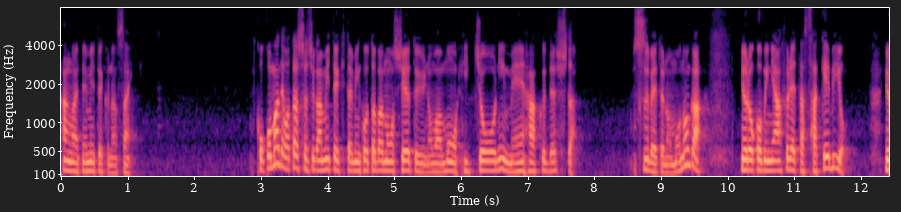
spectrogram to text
考えてみてください。ここまで私たちが見てきた御言葉の教えというのはもう非常に明白でした。すべてのものが喜びにあふれた叫びを喜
